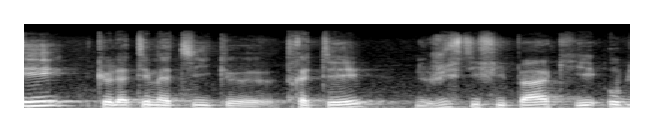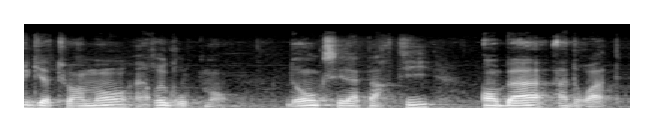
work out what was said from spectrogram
et que la thématique euh, traitée ne justifie pas qu'il y ait obligatoirement un regroupement. Donc c'est la partie en bas à droite.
